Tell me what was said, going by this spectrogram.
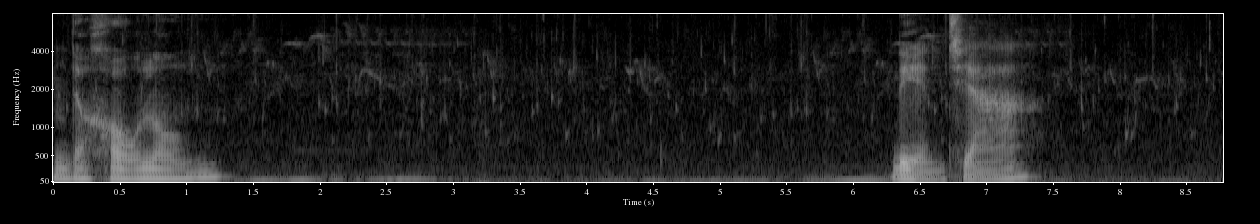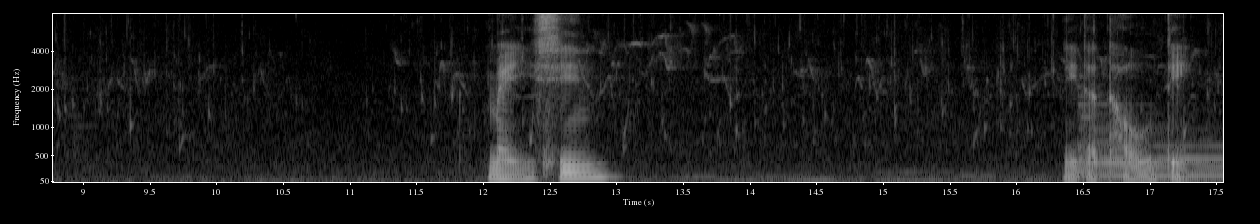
你的喉咙、脸颊、眉心、你的头顶。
